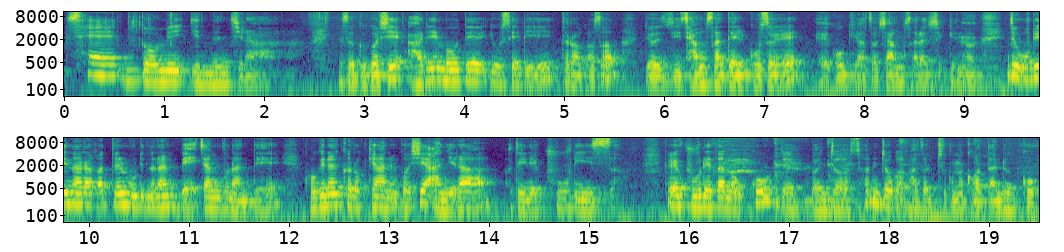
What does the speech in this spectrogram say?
새 무덤이 있는지라 그래서 그것이 아리모데 요셉이 들어가서 장사될 곳을 거기 가서 장사를 시키는 이제 우리나라 같은 우리나라는 매장 문화인데 거기는 그렇게 하는 것이 아니라 어떻게 굴이 있어. 그래 굴에다 놓고 이제 먼저 선조가 가서 죽으면 거기다 넣고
